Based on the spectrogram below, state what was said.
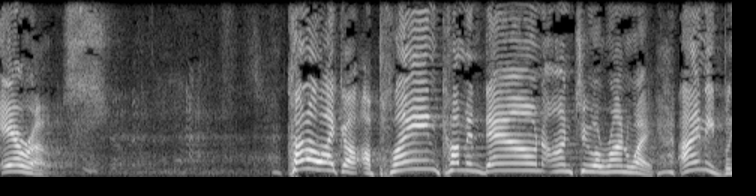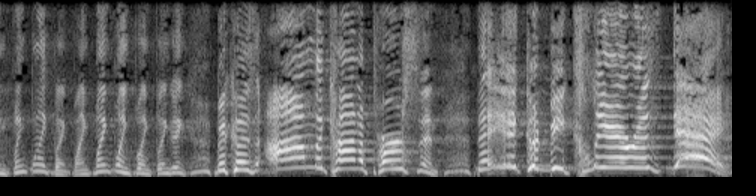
arrows. kind of like a, a, plane coming down onto a runway. I need blink, blink, blink, blink, blink, blink, blink, blink, blink, blink, because I'm the kind of person that it could be clear as day.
